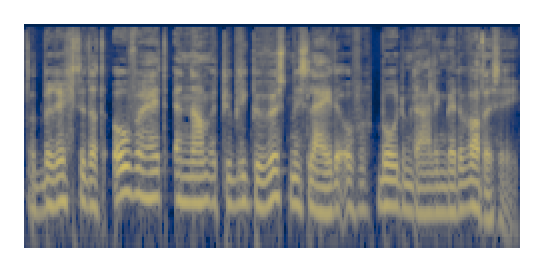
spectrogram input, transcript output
Dat berichtte dat de overheid en NAM het publiek bewust misleiden... over bodemdaling bij de Waddenzee.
